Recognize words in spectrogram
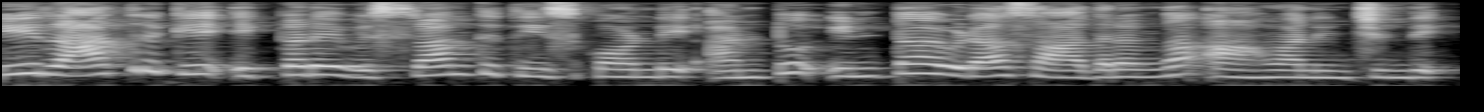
ఈ రాత్రికి ఇక్కడే విశ్రాంతి తీసుకోండి అంటూ ఇంటావిడ సాదరంగా ఆహ్వానించింది.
